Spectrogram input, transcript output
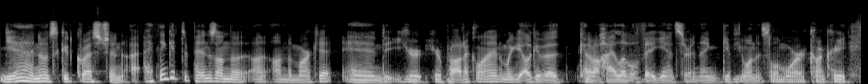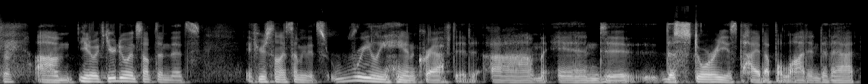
Yeah, no, it's a good question. I think it depends on the on, the market and your your product line. I'll give a kind of a high level vague answer and then give you one that's a little more concrete. Sure. Um, you know, if you're doing something that's if you're selling something that's really handcrafted um, and uh, the story is tied up a lot into that,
